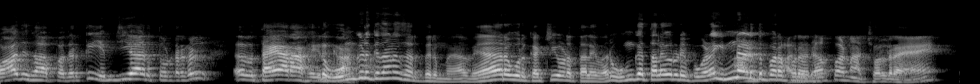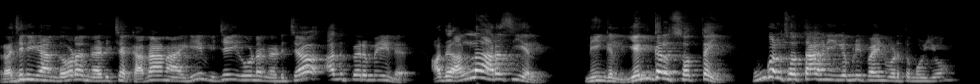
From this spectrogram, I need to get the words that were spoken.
பாதுகாப்பதற்கு எம்ஜிஆர் தொண்டர்கள் தயாராக இல்ல உங்களுக்கு தானே சார் பெருமை? வேற ஒரு கட்சியோட தலைவர் உங்க தலைவருடைய புகழை இன்னும் எடுத்து பரப்புறாரு. அதுதான்ப்பா நான் சொல்றேன். ரஜினிகாந்தோட நடிச்ச கதாநாயகி விஜய் கூட நடிச்சா அது பெருமைன்னு. அது அல்ல அரசியல். நீங்கள் எங்கள் சொத்தை உங்கள் சொத்தாக நீங்க எப்படி பயன்படுத்த முடியும்?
